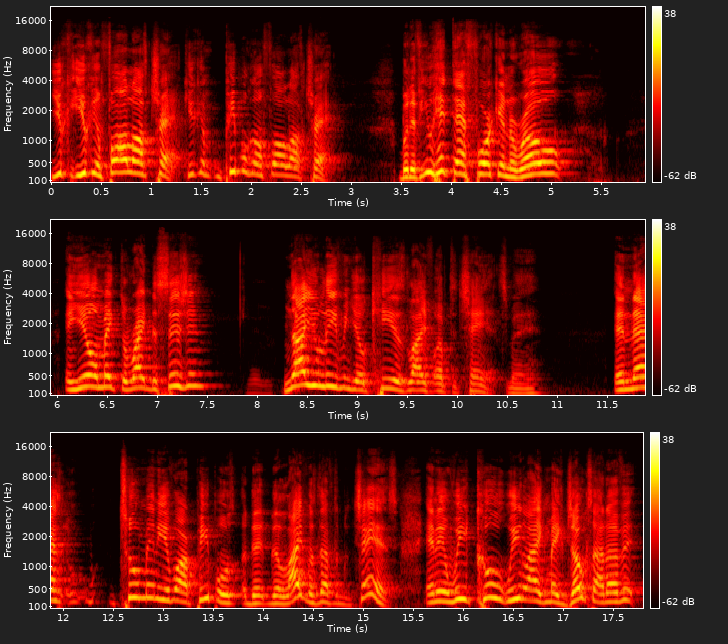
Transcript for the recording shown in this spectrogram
you can, you can fall off track. You can people gonna fall off track, but if you hit that fork in the road and you don't make the right decision, now you leaving your kids' life up to chance, man. And that's too many of our people. The, the life is left to chance, and then we cool. We like make jokes out of it.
